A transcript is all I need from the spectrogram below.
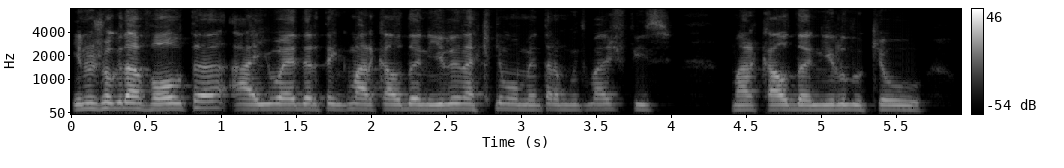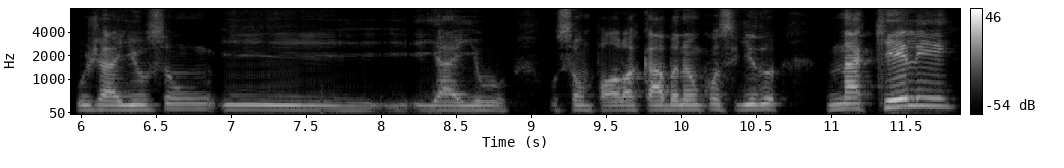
e no jogo da volta, aí o Éder tem que marcar o Danilo, e naquele momento era muito mais difícil marcar o Danilo do que o, o Jailson, e, e aí o, o São Paulo acaba não conseguindo naquele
